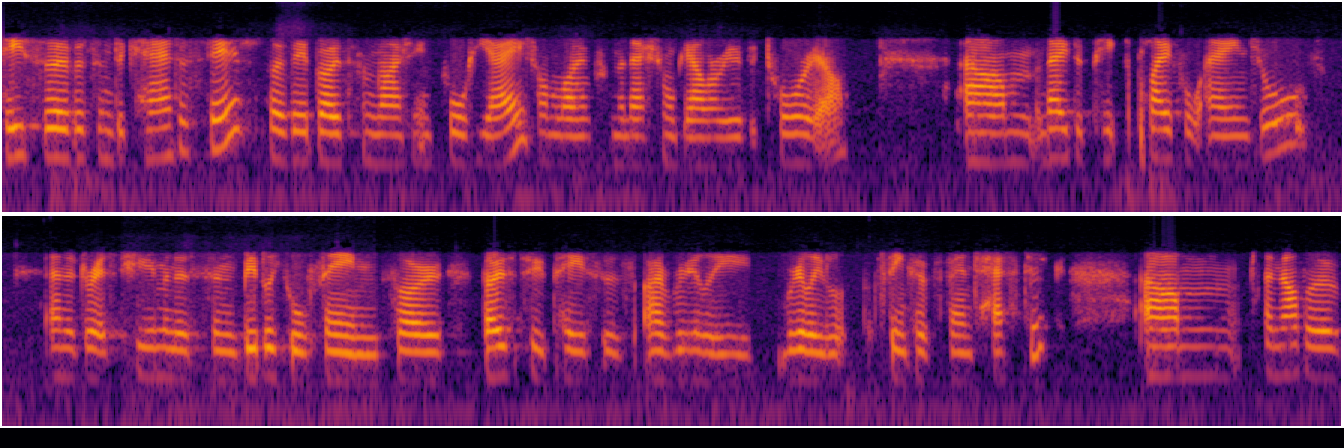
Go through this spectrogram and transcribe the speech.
tea service and decanter set. So they're both from 1948 on loan from the National Gallery of Victoria. Um, they depict playful angels and address humanist and biblical themes. So those two pieces I really, really think are fantastic. Um, another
